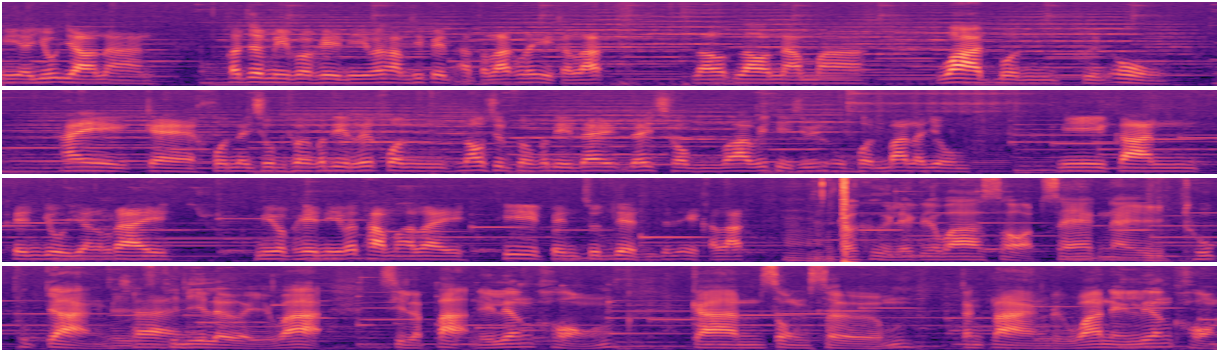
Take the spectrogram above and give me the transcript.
มีอายุยาวนาน ก็จะมีประเพณีวัฒนธรรมที่เป็นอัตลักษณ์และเอกลักษณ์เราเรานำมาวาดบนผืนโอ่ง ให้แก่คนในชุมชนก็ดีหรือคนนอกชุมชนก็ดีได้ได้ชมว่าวิถีชีวิตของคนบ้านนายม มีการเป็นอยู่อย่างไร มีประเพณีวัฒนธรรมอะไรที่เป็นจุดเด่นเป็นเอกลักษณ์ อืมก็คือเรียกได้ว่าสอดแทรกในทุกทุกอย่างในใช่ ที่นี่เลยว่าศิลปะในเรื่องของการส่งเสริมต่างๆ หรือว่าในเรื่องของ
